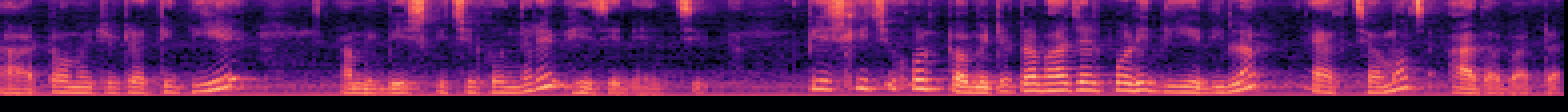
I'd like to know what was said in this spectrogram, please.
আর টমেটোটাকে দিয়ে আমি বেশ কিছুক্ষণ ধরে ভেজে নিয়েছি। বেশ কিছুক্ষণ টমেটোটা ভাজার পরে দিয়ে দিলাম এক চামচ আদা বাটা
